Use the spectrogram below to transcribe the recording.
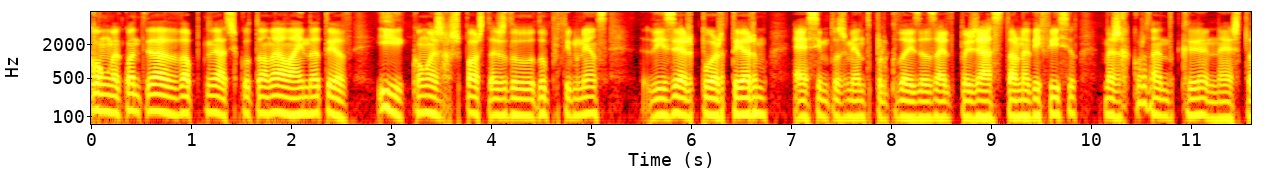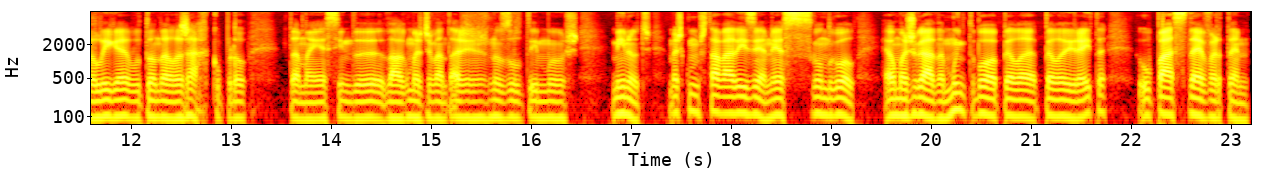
com a quantidade de oportunidades que o Tondela ainda teve e com as respostas do, do Portimonense, dizer pôr termo é simplesmente porque 2 a 0 depois já se torna difícil, mas recordando que nesta liga o Tondela já recuperou também assim de, de algumas desvantagens nos últimos minutos. Mas como estava a dizer, nesse segundo golo é uma jogada muito boa pela, pela direita, o passe de Everton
